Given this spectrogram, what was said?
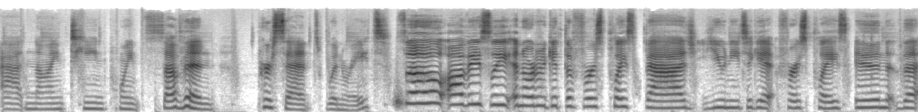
at 19.7 percent win rate. So obviously in order to get the first place badge, you need to get first place in the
